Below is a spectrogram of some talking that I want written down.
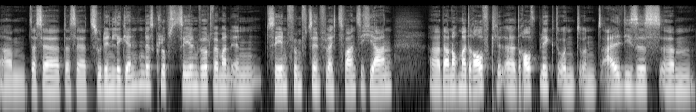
ähm, dass, er, dass er zu den Legenden des Clubs zählen wird, wenn man in 10, 15, vielleicht 20 Jahren äh, da nochmal drauf, äh, drauf blickt und, und all dieses, ähm,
